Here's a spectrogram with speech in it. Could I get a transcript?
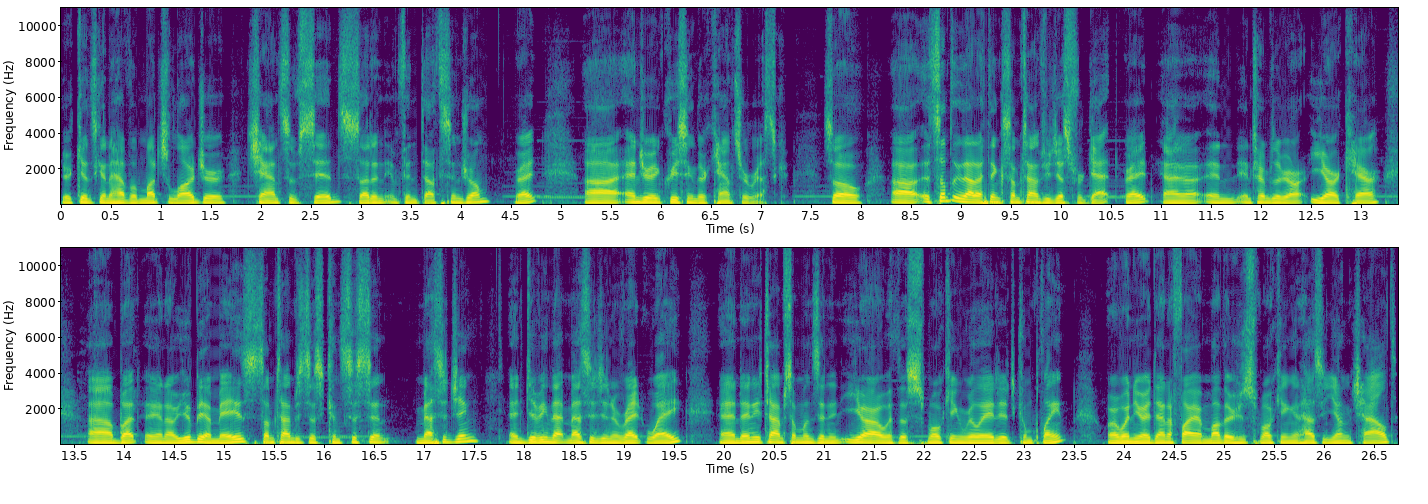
your kid's going to have a much larger chance of SIDS, sudden infant death syndrome, right? Uh, and you're increasing their cancer risk. So uh, it's something that I think sometimes we just forget, right? Uh, in in terms of our ER care, uh, but you know you'd be amazed. Sometimes it's just consistent messaging and giving that message in the right way. And anytime someone's in an ER with a smoking related complaint, or when you identify a mother who's smoking and has a young child,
